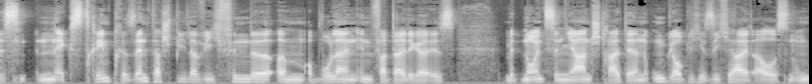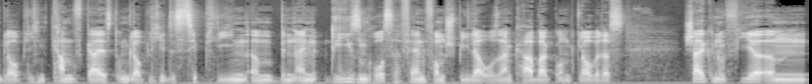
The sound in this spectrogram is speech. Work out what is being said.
ist ein extrem präsenter Spieler, wie ich finde, ähm, obwohl er ein Innenverteidiger ist. Mit 19 Jahren strahlt er eine unglaubliche Sicherheit aus, einen unglaublichen Kampfgeist, unglaubliche Disziplin. Ähm, bin ein riesengroßer Fan vom Spieler Osan Kabak und glaube, dass Schalke 04 ähm,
